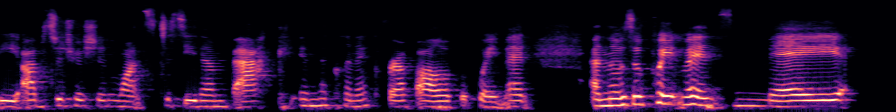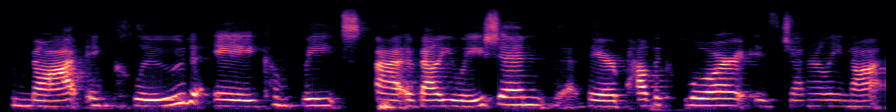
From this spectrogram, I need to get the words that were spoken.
the obstetrician wants to see them back in the clinic for a follow up appointment, and those appointments may not include a complete uh, evaluation. Their pelvic floor is generally not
